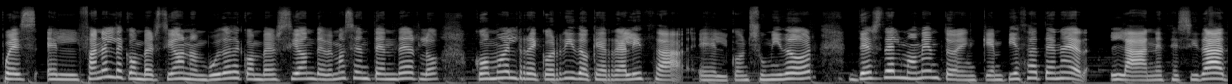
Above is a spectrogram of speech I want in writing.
Pues el funnel de conversión o embudo de conversión debemos entenderlo como el recorrido que realiza el consumidor desde el momento en que empieza a tener la necesidad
